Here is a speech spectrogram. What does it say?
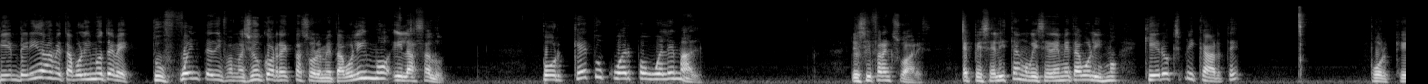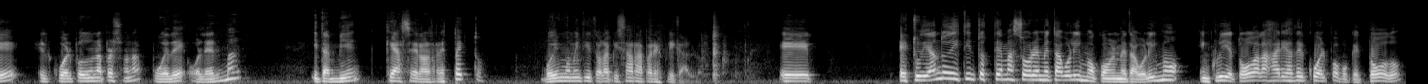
Bienvenidos a Metabolismo TV, tu fuente de información correcta sobre el metabolismo y la salud. ¿Por qué tu cuerpo huele mal? Yo soy Frank Suárez, especialista en obesidad y metabolismo. Quiero explicarte por qué el cuerpo de una persona puede oler mal y también qué hacer al respecto. Voy un momentito a la pizarra para explicarlo. Eh, estudiando distintos temas sobre el metabolismo, como el metabolismo incluye todas las áreas del cuerpo, porque todo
